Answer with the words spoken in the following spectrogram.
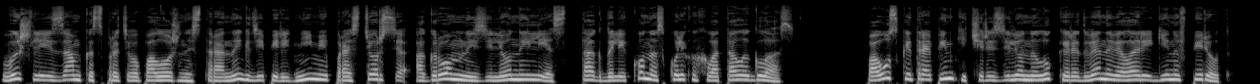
вышли из замка с противоположной стороны, где перед ними простерся огромный зеленый лес, так далеко, насколько хватало глаз. По узкой тропинке через зеленый луг Эредвена вела Регина вперед,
